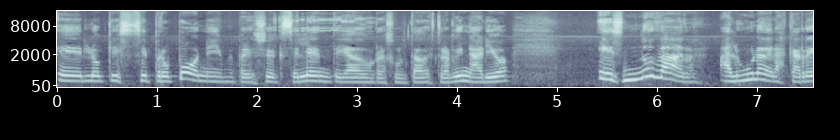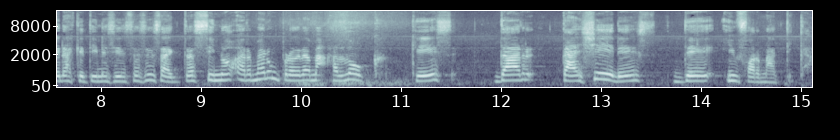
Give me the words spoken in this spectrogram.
eh, lo que se propone, me pareció excelente y ha dado un resultado extraordinario, es no dar alguna de las carreras que tiene Ciencias Exactas, sino armar un programa ad hoc, que es dar talleres de informática.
